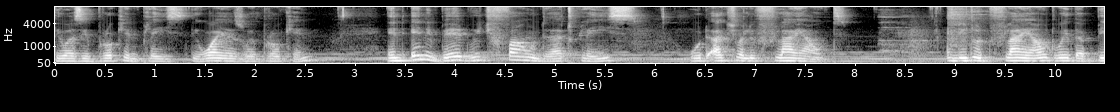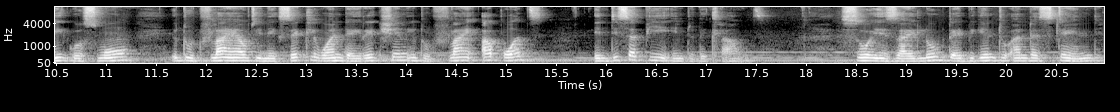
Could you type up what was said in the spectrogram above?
there was a broken place, the wires were broken, and any bird which found that place would actually fly out. And it would fly out, whether big or small, it would fly out in exactly one direction, it would fly upwards and disappear into the clouds. So, as I looked, I began to understand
